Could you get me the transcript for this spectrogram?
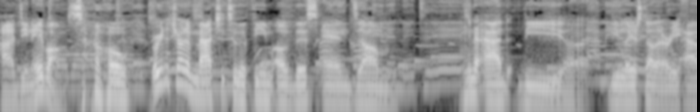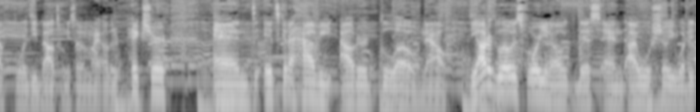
uh, DNA bomb. So we're gonna try to match it to the theme of this, and um, I'm gonna add the uh, the layer style that I already have for the BAL 27 my other picture, and it's gonna have the outer glow. Now the outer glow is for you know this, and I will show you what it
